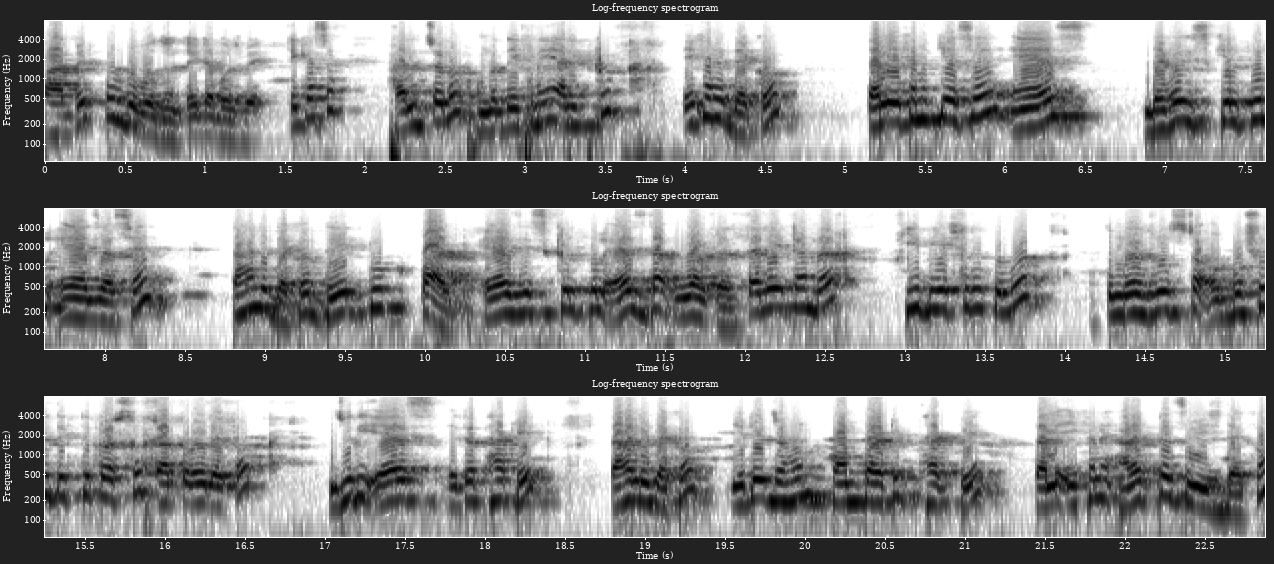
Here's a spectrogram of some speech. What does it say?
ভার্বের পূর্ব পর্যন্ত এটা বসবে। ঠিক আছে? তাহলে চলো, আমরা দেখে নিই আরেকটু। এখানে দেখো, তাহলে এখানে কি আছে? এজ দেখো স্কিলফুল এজ আছে। তাহলে দেখো they took part as skillful as the worker তাহলে এটা আমরা কি দিয়ে শুরু করব? তোমরা রুলসটা অবশ্যই দেখতে পারছ, তারপরে দেখো, যদি অ্যাজ এটা থাকে, তাহলে দেখো, এটা যখন কম্পারেটিভ থাকবে, তাহলে এখানে আরেকটা জিনিস দেখো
